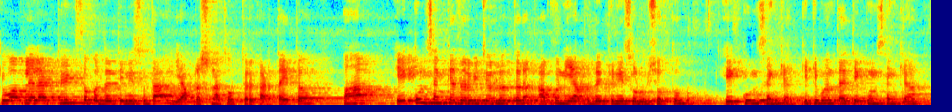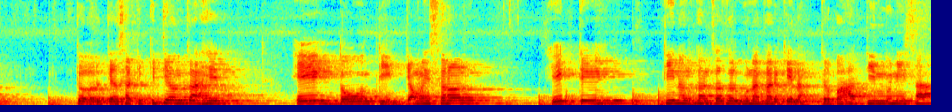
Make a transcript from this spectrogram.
किंवा आपल्याला ट्रिक्स पद्धतीने सुद्धा या प्रश्नाचं उत्तर काढता येतं. पहा एकूण संख्या जर विचारलं तर आपण या पद्धतीने सोडवू शकतो. एकूण संख्या. किती बनतायत एकूण संख्या? तर त्यासाठी किती अंक आहेत? एक दोन तीन. त्यामुळे सरळ एक ते तीन अंकांचा जर गुणाकार केला तर पहा तीन दोन्ही सहा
